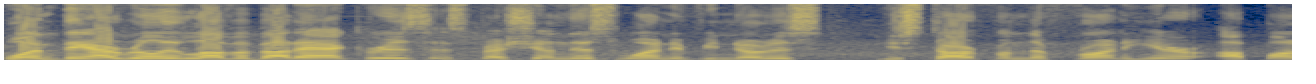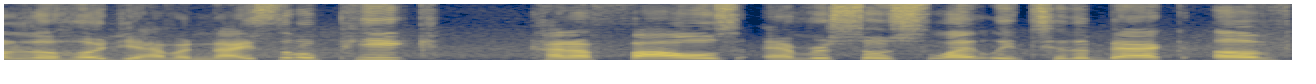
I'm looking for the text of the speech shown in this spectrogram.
One thing I really love about Acuras, especially on this one, if you notice, you start from the front here, up onto the hood, you have a nice little peak kind of fouls ever so slightly to the back of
